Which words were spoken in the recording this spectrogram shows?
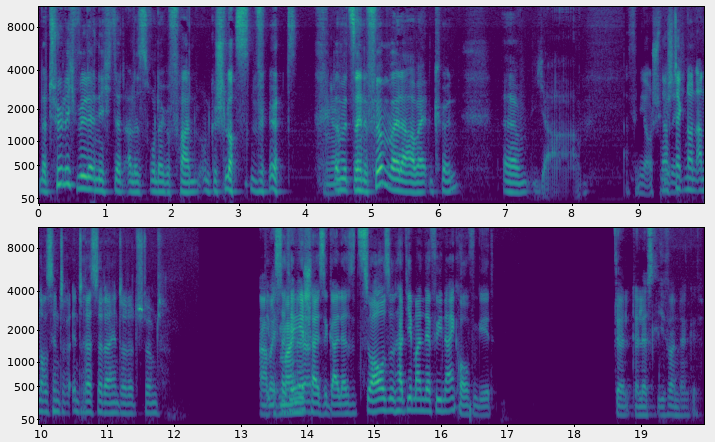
Natürlich will der nicht, dass alles runtergefahren und geschlossen wird, Ja. damit seine Firmen weiterarbeiten können. Ähm, ja. Finde ich auch Da schwierig. steckt noch ein anderes Inter Interesse dahinter, das stimmt. Dem aber ist ich das ja meine, eh scheißegal. Der sitzt zu Hause und hat jemanden, der für ihn einkaufen geht. der, der lässt liefern, denke ich.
